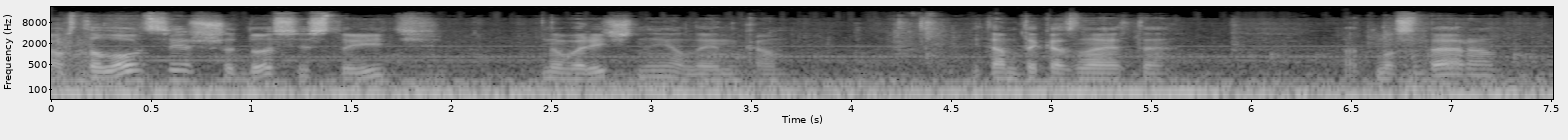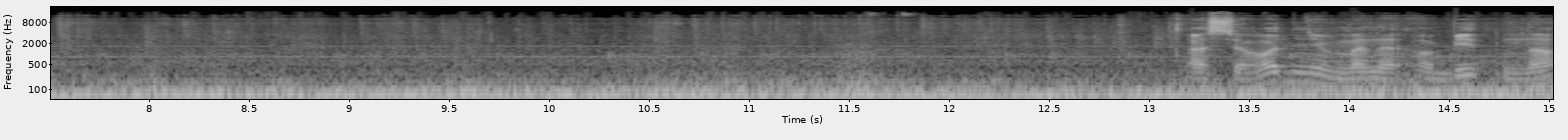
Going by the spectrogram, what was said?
А в столовці ще досі стоїть новорічна ялинка. І там така, знаєте, атмосфера. А сьогодні в мене обід на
